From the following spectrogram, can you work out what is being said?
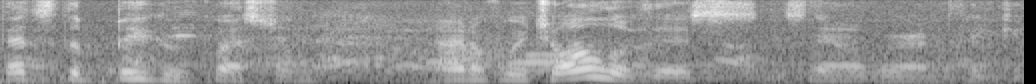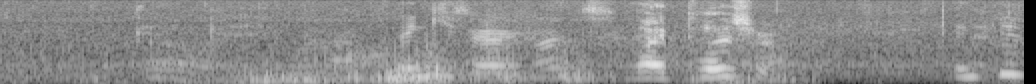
that's the bigger question, out of which all of this is now where I'm thinking. Okay. Thank you very much. My pleasure. Thank you.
